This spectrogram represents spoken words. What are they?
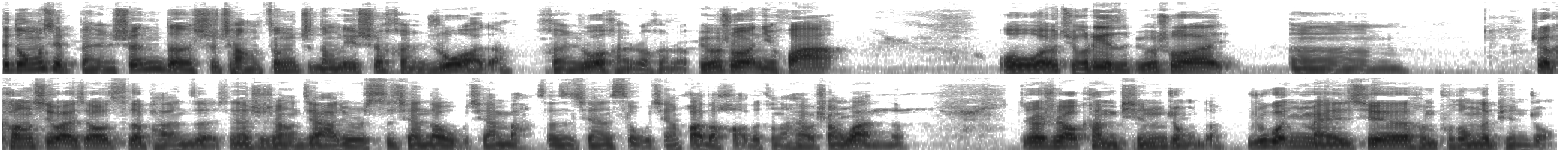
这东西本身的市场增值能力是很弱的，很弱，很弱，很弱。比如说你花，我我举个例子，比如说，嗯，这个康熙外销瓷的盘子，现在市场价就是四千到五千吧，三四千、四五千，画的好的可能还有上万的。这是要看品种的。如果你买一些很普通的品种，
